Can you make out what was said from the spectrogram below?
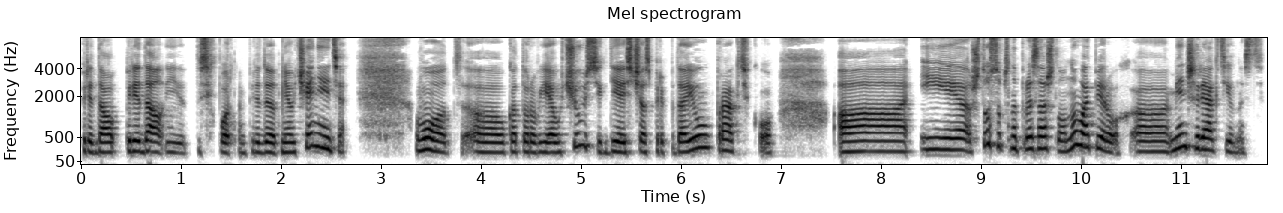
передал, передал и до сих пор там передает мне учения эти, вот, э, у которого я учусь и где я сейчас преподаю практику. А, и что, собственно, произошло? Ну, во-первых, э, меньше реактивность.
